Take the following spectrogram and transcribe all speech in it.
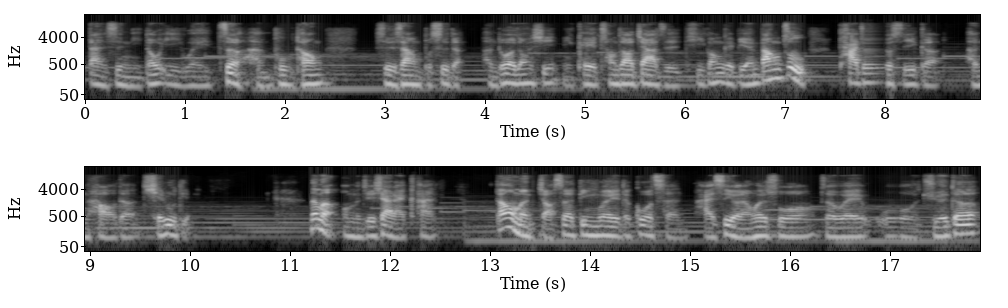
但是你都以为这很普通。事实上不是的，很多的东西你可以创造价值，提供给别人帮助，它就是一个很好的切入点。那么我们接下来看，当我们角色定位的过程，还是有人会说，这位我觉得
